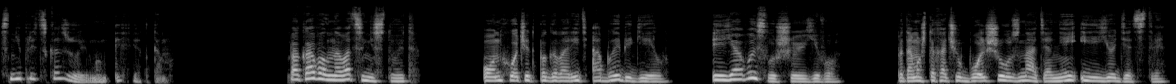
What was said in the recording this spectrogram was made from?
с непредсказуемым эффектом. Пока волноваться не стоит. Он хочет поговорить об Эбигейл, и я выслушаю его, потому что хочу больше узнать о ней и ее детстве.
